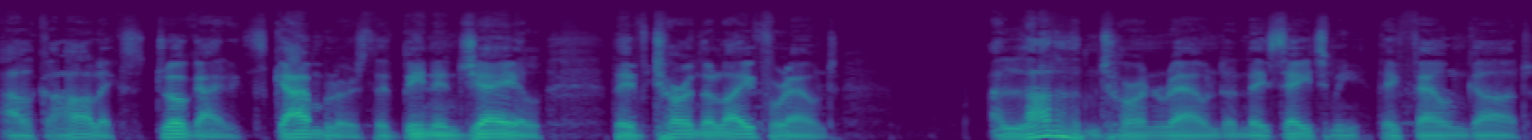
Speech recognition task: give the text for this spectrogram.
alcoholics, drug addicts, gamblers, they've been in jail, they've turned their life around a lot of them turn around and they say to me, they found God.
